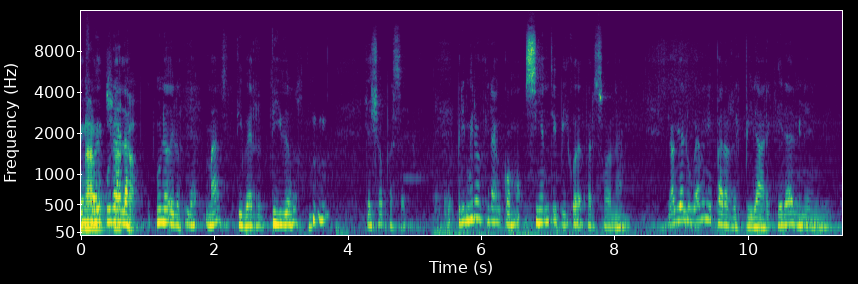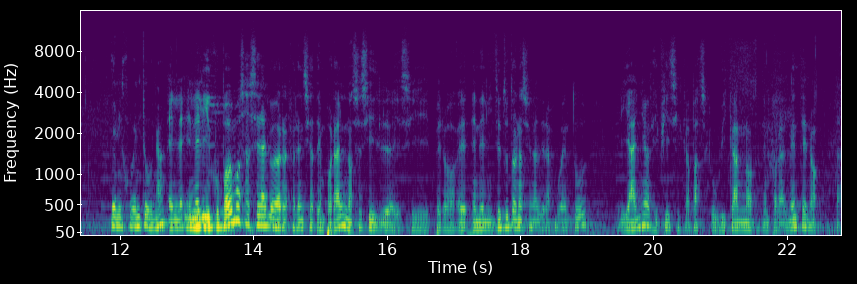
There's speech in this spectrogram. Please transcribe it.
Hernán fue una de las- uno de los días más divertidos que yo pasé. Primero que eran como ciento y pico de personas. No había lugar ni para respirar, que eran en, en juventud, ¿no? En, en el INJU, ¿podemos hacer algo de referencia temporal? No sé si, si- pero eh, en el Instituto Nacional de la Juventud y año es difícil capaz ubicarnos temporalmente, no. está.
